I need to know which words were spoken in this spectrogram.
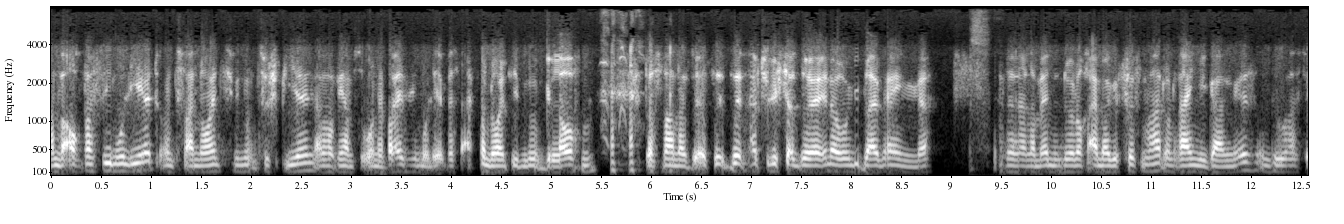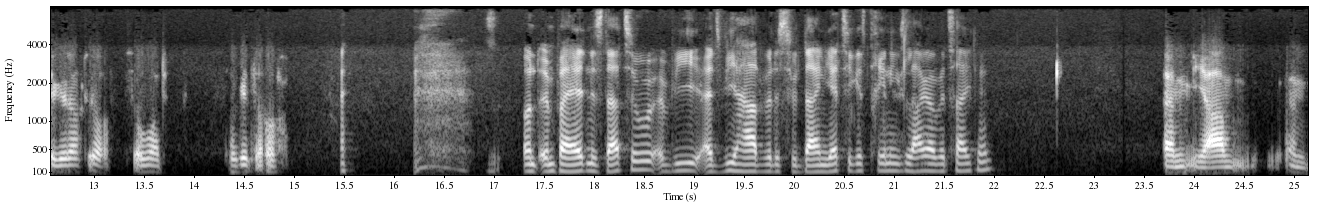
haben wir auch was simuliert und zwar 90 Minuten zu spielen, aber wir haben es ohne Ball simuliert, wir sind einfach 90 Minuten gelaufen. Das waren natürlich, das sind natürlich dann so Erinnerungen, die bleiben hängen, ne? Er dann am Ende nur noch einmal gepfiffen hat und reingegangen ist und du hast dir gedacht, ja, so what, so geht's auch. Und im Verhältnis dazu, wie, als wie hart würdest du dein jetziges Trainingslager bezeichnen? Ähm, ja, ähm,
